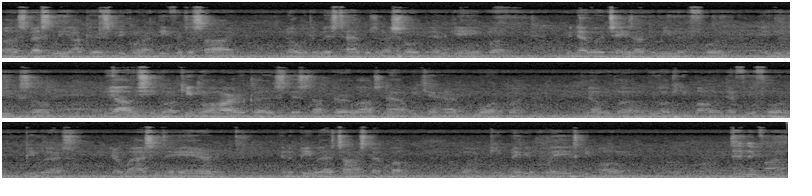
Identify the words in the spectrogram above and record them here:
uh, especially I could speak on our defensive side, you know, with the missed tackles and that showed in the game. But we never changed our demeanor for any week. So we obviously gonna keep going harder because this is our third loss now. We can't have more, but you know, we're gonna we're gonna keep balling definitely for people that's their last season here and the people that's trying to step up. Gonna keep making plays, keep balling. Anything final?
